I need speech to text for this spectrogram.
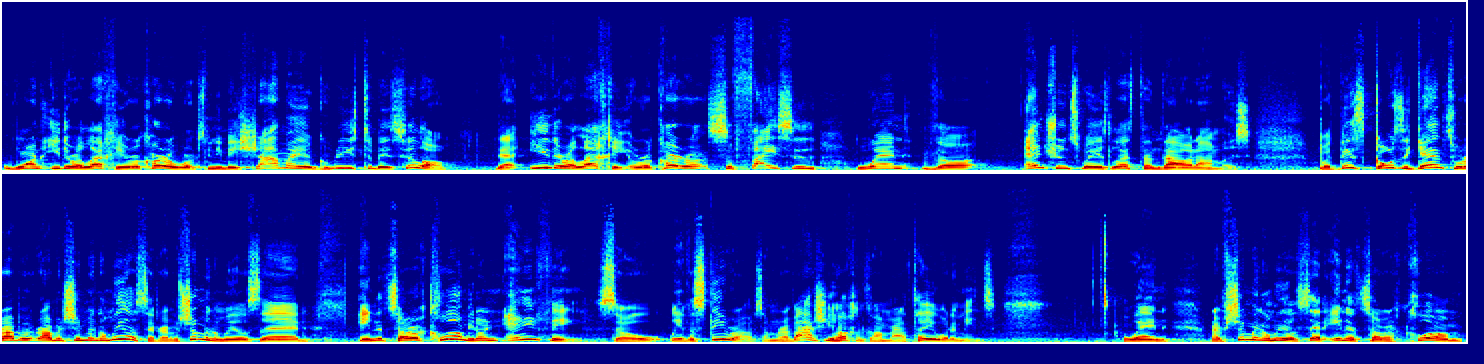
one either a lechi or a kara works. Meaning Beis Shammai agrees to Beis Hillel that either a lechi or a suffices when the entranceway is less than Da'ar Amos. But this goes against what Rabbi, Rabbi Shimon Gamliel said. Rabbi Shimon Gamliel said, "In a tzarach klum, you don't need anything." So we have a stira. So I'm Ravashi Hachakam. I'll tell you what it means. When Rav Shimon Gamliel said "Ein tzarich klum,"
